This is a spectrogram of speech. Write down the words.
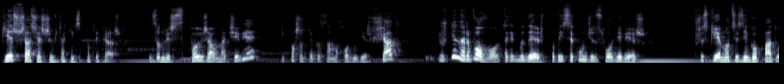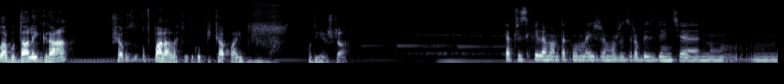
Pierwszy raz się z czymś takim spotykasz. Więc on, wiesz, spojrzał na ciebie i poszedł do tego samochodu, wiesz, wsiadł, już nie nerwowo, tak jakby, wiesz, po tej sekundzie dosłownie, wiesz, wszystkie emocje z niego padły, albo dalej gra, odpala na chwilę tego pick-upa i odjeżdża. Ja przez chwilę mam taką myśl, że może zrobię zdjęcie no, mm,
